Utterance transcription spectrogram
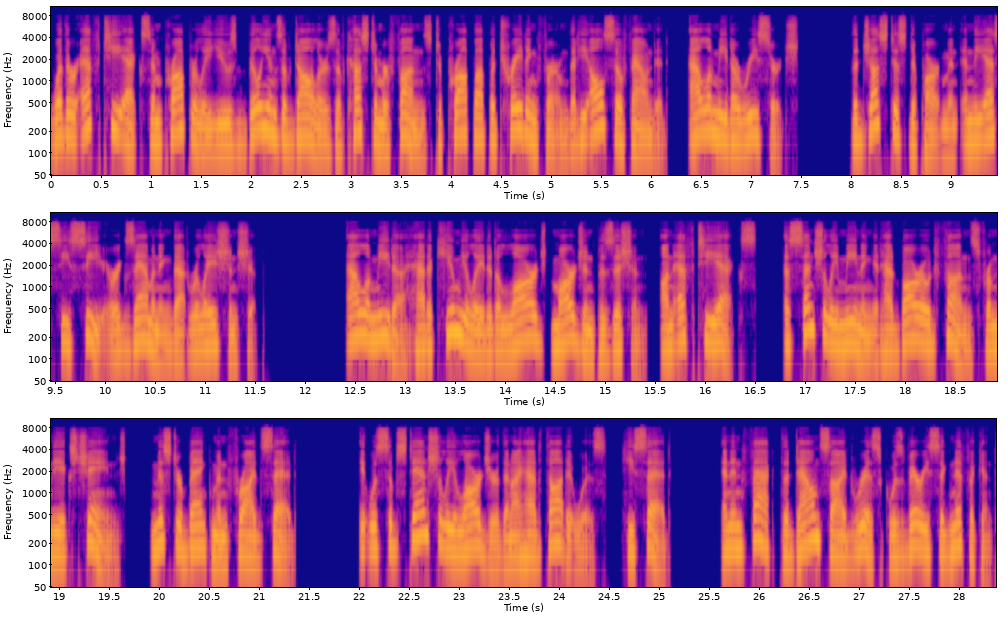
whether FTX improperly used billions of dollars of customer funds to prop up a trading firm that he also founded, Alameda Research. The Justice Department and the SEC are examining that relationship. Alameda had accumulated a large margin position on FTX, essentially meaning it had borrowed funds from the exchange, Mr. Bankman Fried said. It was substantially larger than I had thought it was, he said. And in fact, the downside risk was very significant.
